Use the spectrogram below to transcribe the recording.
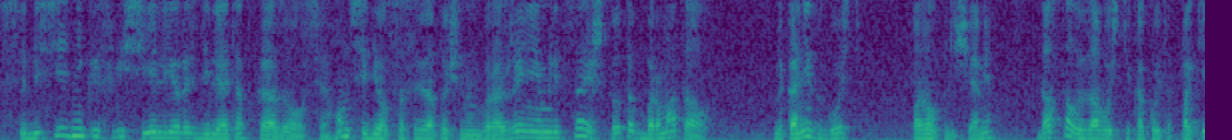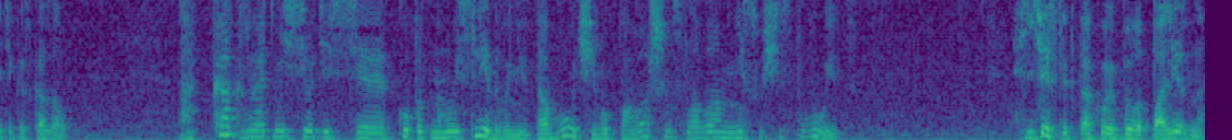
Собеседник их веселье разделять отказывался. Он сидел с сосредоточенным выражением лица и что-то бормотал. Наконец гость пожал плечами, достал из авоськи какой-то пакетик и сказал – а как вы отнесетесь э, к опытному исследованию того, чего, по вашим словам, не существует? Если бы такое было полезно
